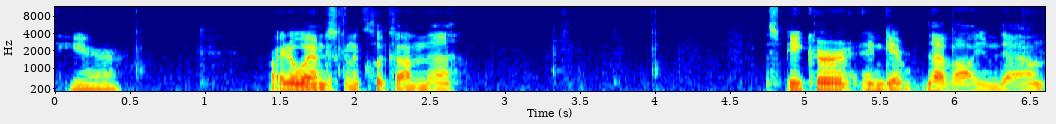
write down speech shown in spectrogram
here. Right away, I'm just going to click on the speaker and get that volume down.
